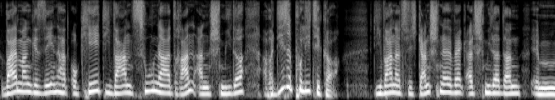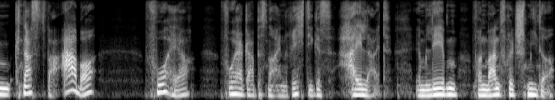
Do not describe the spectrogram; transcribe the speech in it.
weil man gesehen hat, okay, die waren zu nah dran an Schmieder. Aber diese Politiker, die waren natürlich ganz schnell weg, als Schmieder dann im Knast war. Aber vorher Vorher gab es noch ein richtiges Highlight im Leben von Manfred Schmieder.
